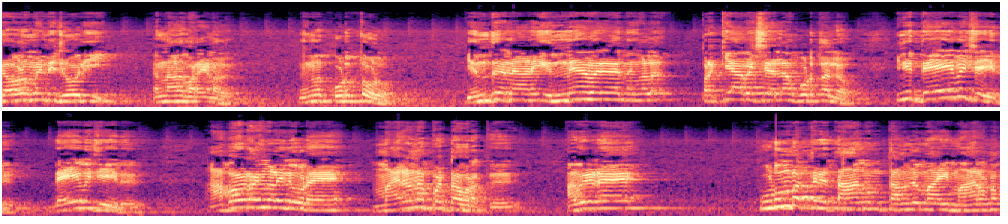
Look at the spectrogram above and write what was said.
ഗവൺമെന്റ് ജോലി എന്നാണ് പറയുന്നത് നിങ്ങൾ കൊടുത്തോളൂ. എന്ത് തന്നെയാണ് ഇന്നേ വരെ നിങ്ങൾ പ്രഖ്യാപിച്ചതെല്ലാം കൊടുത്തല്ലോ. ഇനി ദയവ് ചെയ്ത് ദയവ് ചെയ്ത് അപകടങ്ങളിലൂടെ മരണപ്പെട്ടവർക്ക് അവരുടെ കുടുംബത്തിന് താങ്ങും തണലുമായി മാറണം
